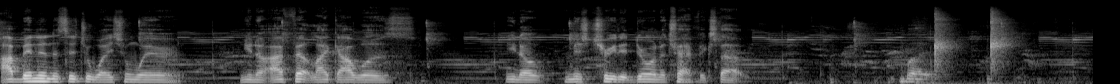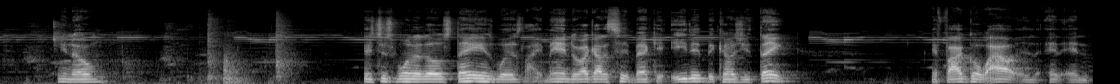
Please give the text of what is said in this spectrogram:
I've been in a situation where, you know, I felt like I was, you know, mistreated during a traffic stop. But you know, it's just one of those things where it's like, man, do I got to sit back and eat it? Because you think if I go out and, and, and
